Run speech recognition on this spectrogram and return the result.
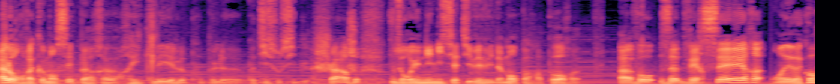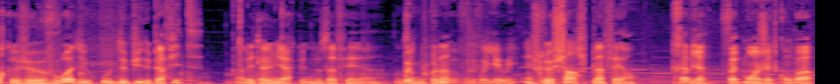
Alors on va commencer par euh, régler le, le petit souci de la charge. Vous aurez une initiative évidemment par rapport euh, à vos adversaires. On est d'accord que je vois du coup depuis de Perfit, avec la lumière que nous a fait euh, notre Oui, vous, le voyez, oui. et je le charge plein fer. Très bien. Faites-moi un jet de combat.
